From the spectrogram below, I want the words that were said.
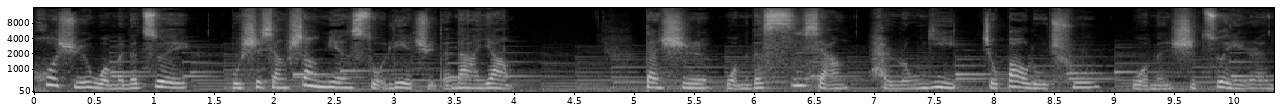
或许我们的罪不是像上面所列举的那样，但是我们的思想很容易就暴露出我们是罪人。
